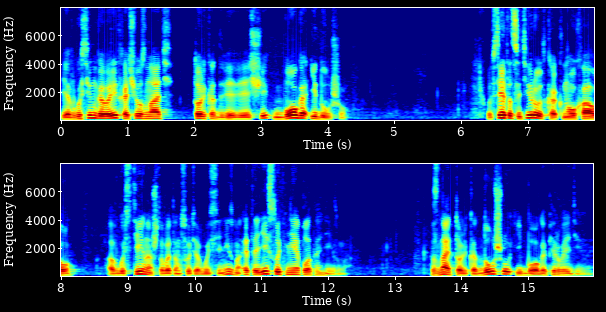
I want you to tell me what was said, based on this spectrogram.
И Августин говорит, хочу знать только две вещи – Бога и душу. Вот все это цитируют как ноу-хау Августина, что в этом суть августинизма, это и есть суть неоплатонизма. Знать только душу и Бога первоединый.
